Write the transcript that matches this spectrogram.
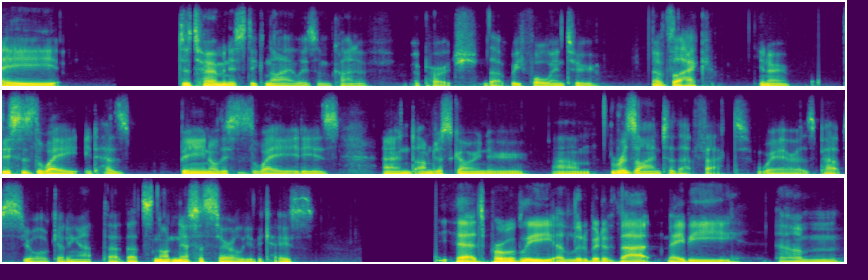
a deterministic nihilism kind of approach that we fall into of like, you know, this is the way it has been or this is the way it is and I'm just going to um, resign to that fact whereas perhaps you're getting at that that's not necessarily the case. Yeah, it's probably a little bit of that. Maybe um,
